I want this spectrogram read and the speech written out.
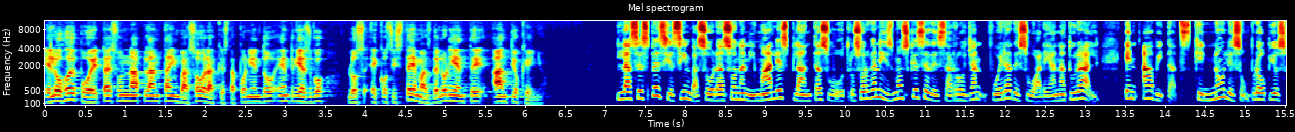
El ojo de poeta es una planta invasora que está poniendo en riesgo los ecosistemas del oriente antioqueño. Las especies invasoras son animales, plantas u otros organismos que se desarrollan fuera de su área natural, en hábitats que no les son propios,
